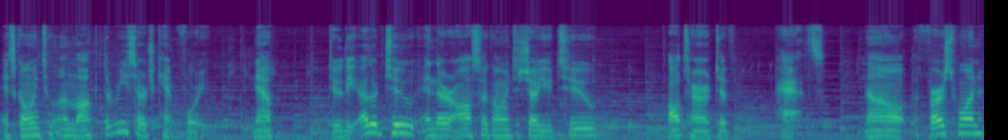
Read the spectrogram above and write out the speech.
It's going to unlock the research camp for you. Now, do the other two and they're also going to show you two alternative paths. Now, the first one,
